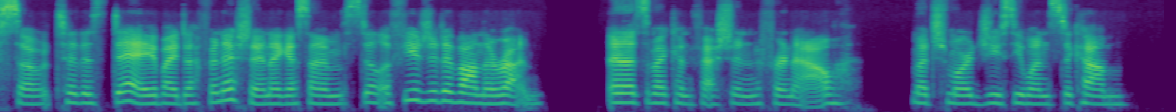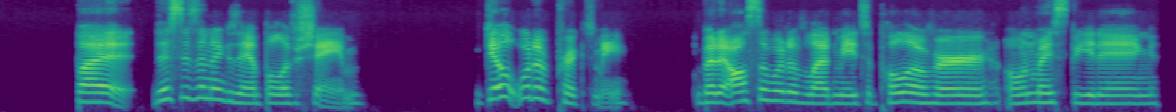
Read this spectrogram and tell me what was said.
so to this day, by definition, I guess I'm still a fugitive on the run. And that's my confession for now. Much more juicy ones to come. But this is an example of shame. Guilt would have pricked me, but it also would have led me to pull over, own my speeding,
